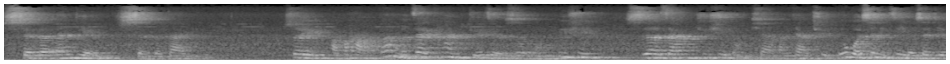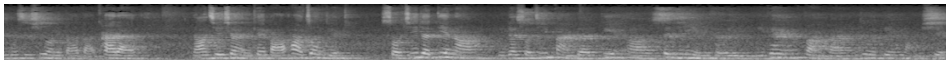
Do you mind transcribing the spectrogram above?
神的恩典、神的带领？所以好不好？当我们在看抉择的时候，我们必须十二章继续往下翻下去。如果是你自己的圣经，或是希望你把它打开来。然后接下来你可以把它画重点，手机的电脑，你的手机版的电啊圣经也可以，你可以反白这个电黄线。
